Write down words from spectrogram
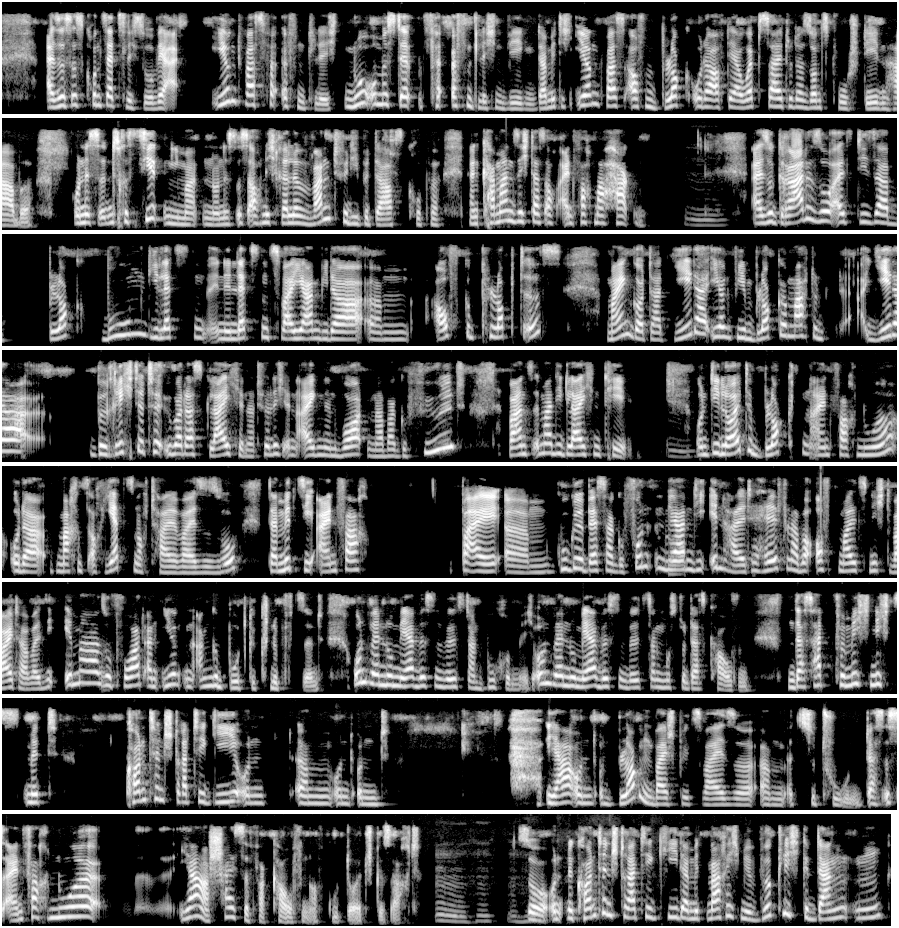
Also es ist grundsätzlich so, wer irgendwas veröffentlicht, nur um es der veröffentlichen wegen, damit ich irgendwas auf dem Blog oder auf der Website oder sonst wo stehen habe und es interessiert niemanden und es ist auch nicht relevant für die Bedarfsgruppe, dann kann man sich das auch einfach mal haken. Mhm. Also gerade so als dieser Blog Boom die letzten, in den letzten zwei Jahren wieder ähm, aufgeploppt ist. Mein Gott, da hat jeder irgendwie einen Blog gemacht und jeder berichtete über das Gleiche, natürlich in eigenen Worten, aber gefühlt waren es immer die gleichen Themen. Mhm. Und die Leute blockten einfach nur oder machen es auch jetzt noch teilweise so, damit sie einfach bei ähm, Google besser gefunden werden. Die Inhalte helfen aber oftmals nicht weiter, weil sie immer sofort an irgendein Angebot geknüpft sind. Und wenn du mehr wissen willst, dann buche mich. Und wenn du mehr wissen willst, dann musst du das kaufen. Und das hat für mich nichts mit Content-Strategie und, ähm, und, und ja, und, und Bloggen beispielsweise ähm, zu tun. Das ist einfach nur ja, Scheiße verkaufen, auf gut Deutsch gesagt. Mhm, mh. So, und eine Content-Strategie, damit mache ich mir wirklich Gedanken,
